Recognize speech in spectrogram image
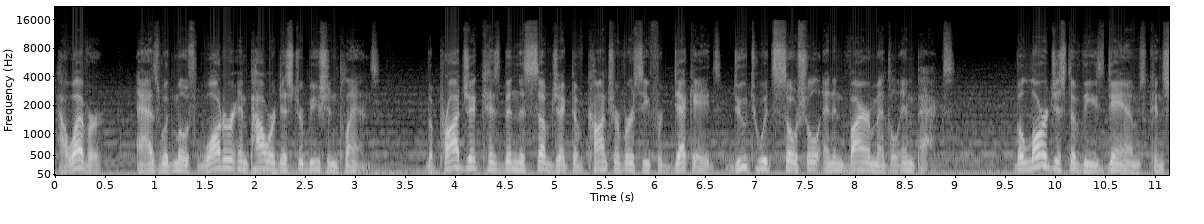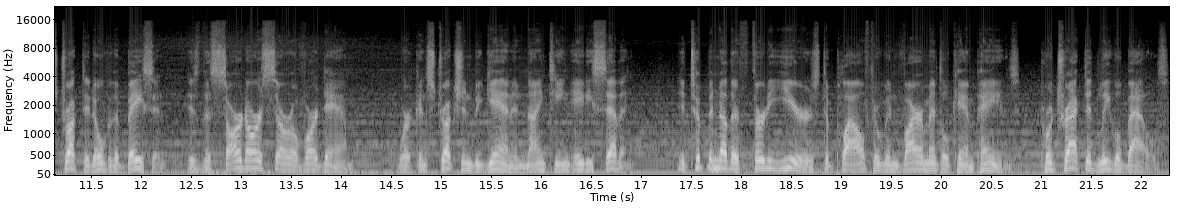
However, as with most water and power distribution plans, the project has been the subject of controversy for decades due to its social and environmental impacts. The largest of these dams constructed over the basin is the Sardar Sarovar Dam, where construction began in 1987. It took another 30 years to plow through environmental campaigns, protracted legal battles,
